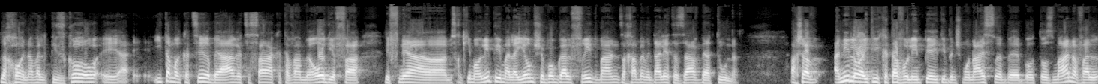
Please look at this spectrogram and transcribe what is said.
נכון, אבל תזכור, אה, איתמר קציר בהארץ עשה כתבה מאוד יפה לפני המשחקים האולימפיים על היום שבו גל פרידמן זכה במדליית הזהב באתונה. עכשיו, אני לא הייתי כתב אולימפי, הייתי בן 18 באותו זמן, אבל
